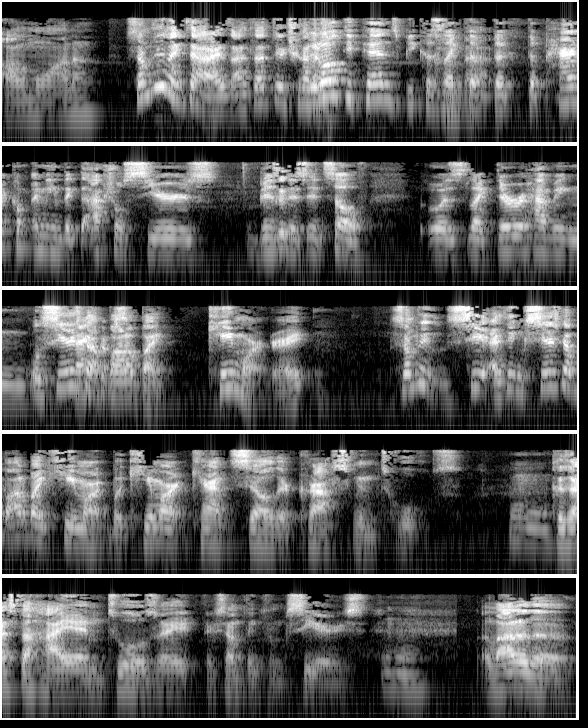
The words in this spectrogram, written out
Ala Moana, something like that. I, I thought they're trying it all depends because like the, the the parent company. I mean like the actual Sears business itself was like they're having Well, Sears got bought up by Kmart, right? Something. See, I think Sears got bought up by Kmart, but Kmart can't sell their Craftsman tools because that's the high end tools, right? Or something from Sears. mhm, A lot of the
